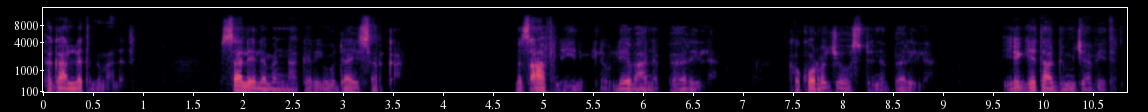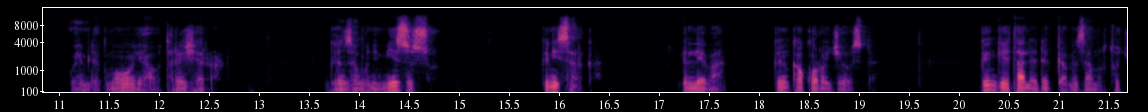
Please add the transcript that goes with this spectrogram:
ተጋለጥን ማለት ነው። ምሳሌ ለመናገር ይሁዳ ይሰርቃል። መጽሐፍ ነው ይህን የሚለው ሌባ ነበር ይላል ከኮረጆ ውስድ ነበር ይላል የጌታ ግምጃ ቤት ወይም ደግሞ ያው ትሬዥረር ገንዘቡን የሚይዝ እሱ ግን ይሰርቃል ግን ሌባ ነው ግን ከኮረጆ ይወስዳል። ግን ጌታ ለደቀ መዛሙርቶቹ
